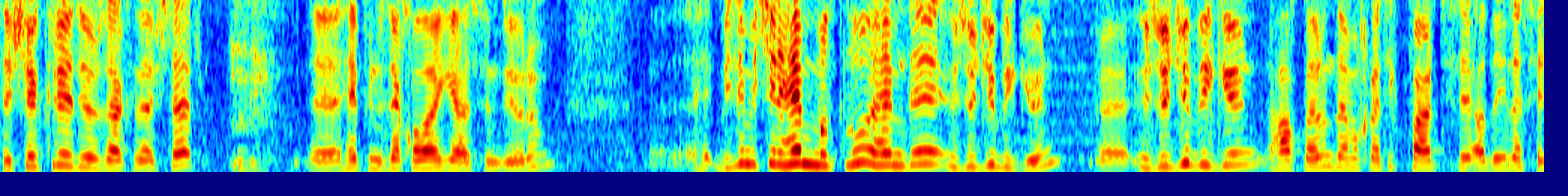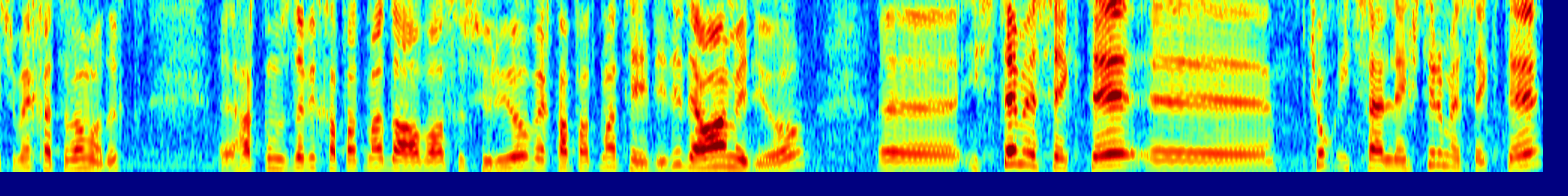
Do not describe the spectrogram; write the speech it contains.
Teşekkür ediyoruz arkadaşlar. Ee, Hepinize kolay gelsin diyorum. Ee, Bizim için hem mutlu hem de üzücü bir gün. Ee, Üzücü bir gün Halkların Demokratik Partisi adıyla seçime katılamadık. Hakkımızda bir kapatma davası sürüyor ve kapatma tehdidi devam ediyor. Ee, İstemesek de, e, çok içselleştirmesek de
